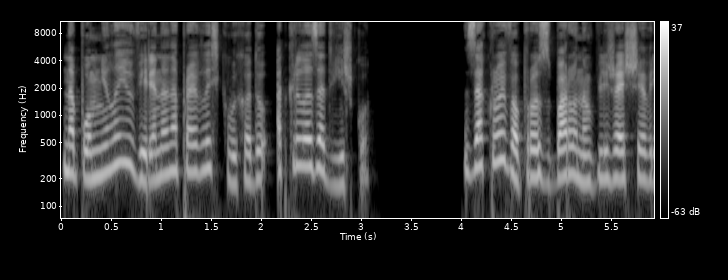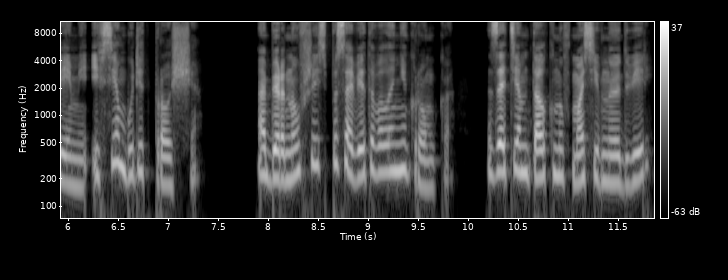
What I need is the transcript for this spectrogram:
Напомнила и уверенно направилась к выходу, открыла задвижку. «Закрой вопрос с бароном в ближайшее время, и всем будет проще». Обернувшись, посоветовала негромко. Затем, толкнув массивную дверь,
